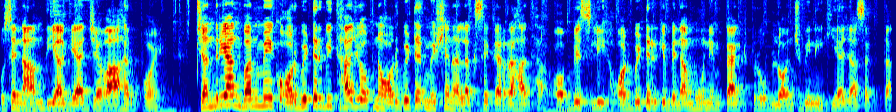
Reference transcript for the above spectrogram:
उसे नाम दिया गया जवाहर पॉइंट चंद्रयान वन में एक ऑर्बिटर भी था जो अपना ऑर्बिटर मिशन अलग से कर रहा था। ऑब्वियसली ऑर्बिटर के बिना मून इम्पैक्ट प्रोब लॉन्च भी नहीं किया जा सकता।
